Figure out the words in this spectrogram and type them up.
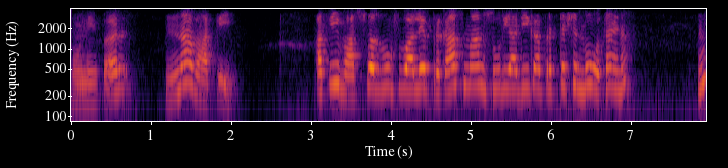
होने पर न भाती। अति भास्वर रूप वाले प्रकाशमान सूर्य आदि का प्रत्यक्ष अनुभव होता है ना? हुँ?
